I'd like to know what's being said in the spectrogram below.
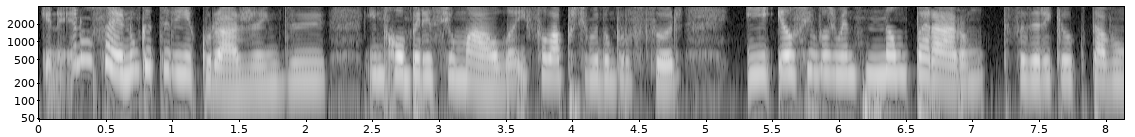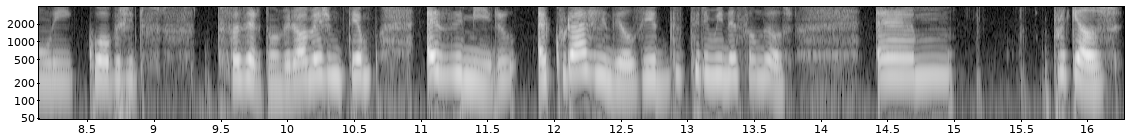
que eu não sei, eu nunca teria coragem de interromper assim uma aula e falar por cima de um professor e eles simplesmente não pararam de fazer aquilo que estavam ali com o objetivo de fazer. Estão a ver? Ao mesmo tempo, admiro a coragem deles e a determinação deles. Um, porque eles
